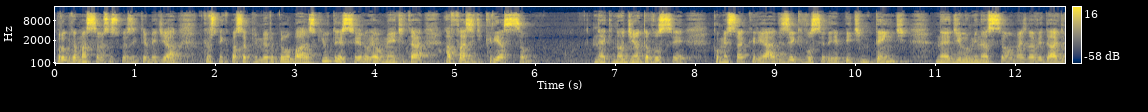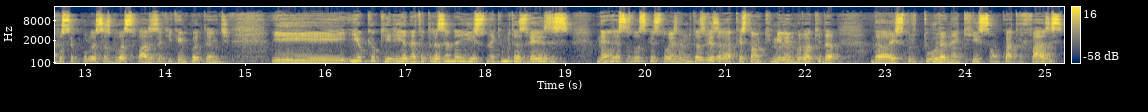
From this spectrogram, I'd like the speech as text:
programação, essas coisas, intermediário. Porque você tem que passar primeiro pelo básico. E o terceiro realmente está a fase de criação. Né, que não adianta você começar a criar, dizer que você de repente entende né, de iluminação, mas na verdade você pulou essas duas fases aqui que é importante. E, e o que eu queria estar né, tá trazendo é isso, né, que muitas vezes, né, essas duas questões, né, muitas vezes a questão que me lembrou aqui da, da estrutura, né, que são quatro fases,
